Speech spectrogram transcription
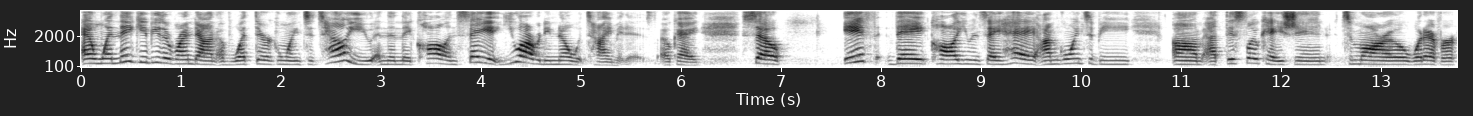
and when they give you the rundown of what they're going to tell you and then they call and say it you already know what time it is okay so if they call you and say, hey, I'm going to be um, at this location tomorrow, whatever,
